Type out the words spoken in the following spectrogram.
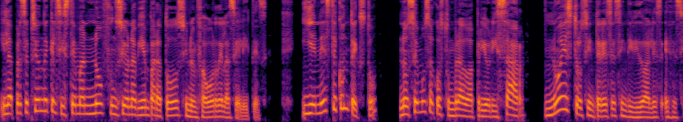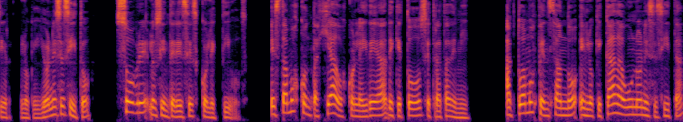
y la percepción de que el sistema no funciona bien para todos sino en favor de las élites. Y en este contexto nos hemos acostumbrado a priorizar nuestros intereses individuales, es decir, lo que yo necesito, sobre los intereses colectivos. Estamos contagiados con la idea de que todo se trata de mí. Actuamos pensando en lo que cada uno necesita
